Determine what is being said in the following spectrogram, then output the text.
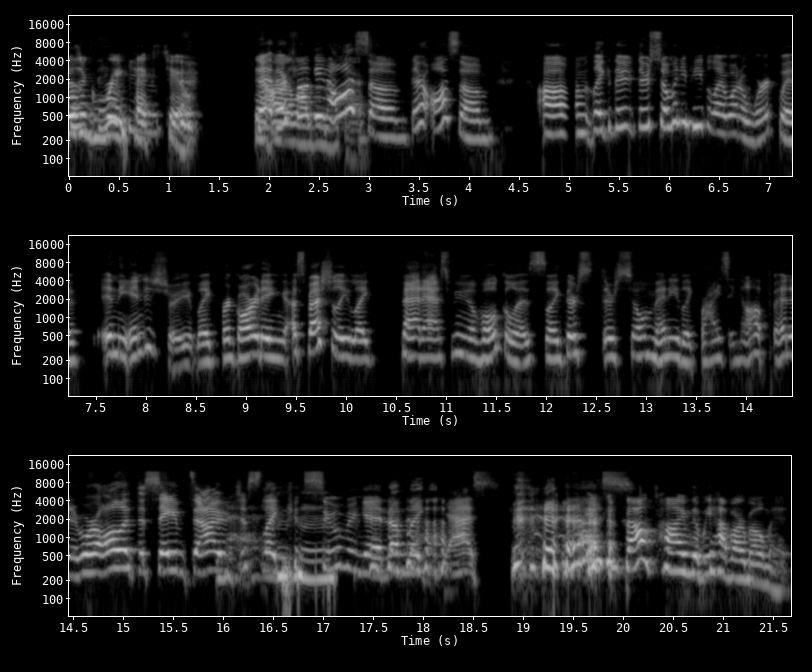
those Oh, are great you. picks too. yeah, they're a lot of fucking awesome. They're awesome. Um, like there, there's so many people I want to work with in the industry, like regarding especially like badass female vocalists. Like there's there's so many like rising up, and we're all at the same time, just like Mhm. consuming it. And I'm like, yes, It's about time that we have our moment.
